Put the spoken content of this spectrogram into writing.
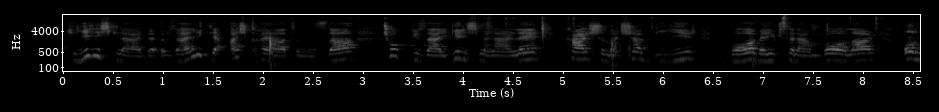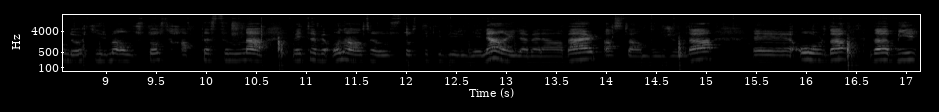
İkili ilişkilerde özellikle aşk hayatınızda çok güzel gelişmelerle karşılaşabilir. Boğa ve yükselen boğalar 14-20 Ağustos haftasında ve tabi 16 Ağustos'taki bir yeni ay ile beraber Aslan Burcu'nda ee, orada da bir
